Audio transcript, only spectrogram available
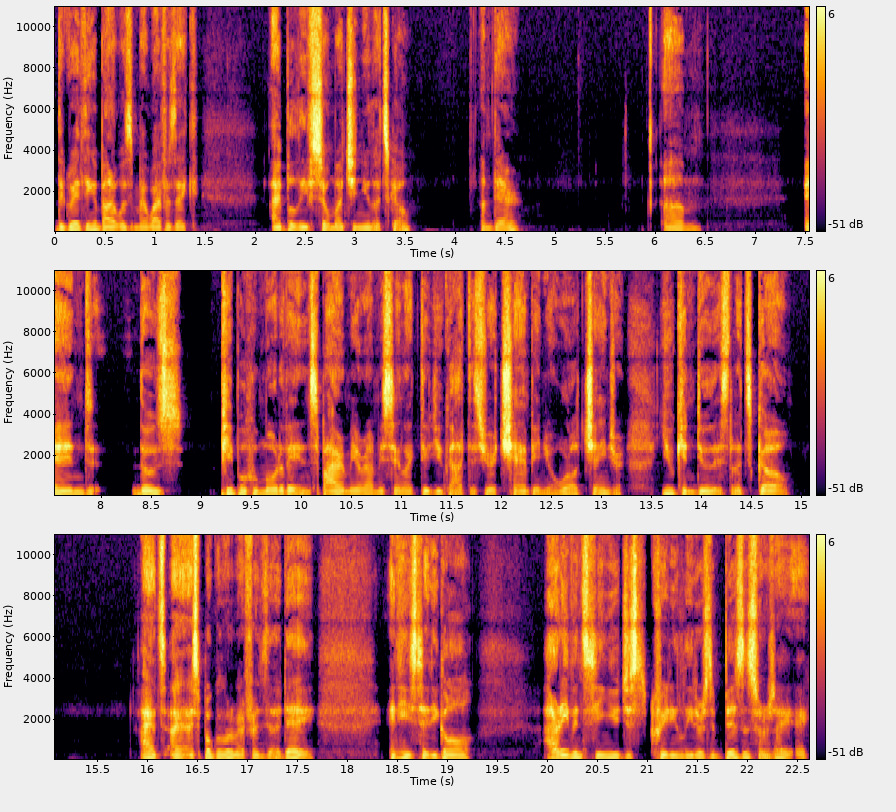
The great thing about it was my wife was like, I believe so much in you. Let's go. I'm there. Um, and those people who motivate and inspire me around me saying like, dude, you got this. You're a champion. You're a world changer. You can do this. Let's go. I had I, I spoke with one of my friends the other day, and he said, Egal, I don't even see you just creating leaders and business owners. I, I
